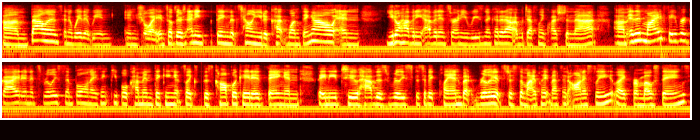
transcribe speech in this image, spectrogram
um, balance in a way that we en- enjoy. And so if there's anything that's telling you to cut one thing out and you don't have any evidence or any reason to cut it out, I would definitely question that. Um, and then my favorite guide, and it's really simple, and I think people come in thinking it's like this complicated thing and they need to have this really specific plan, but really it's just the My Plate method, honestly, like for most things,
